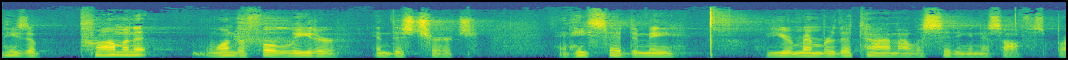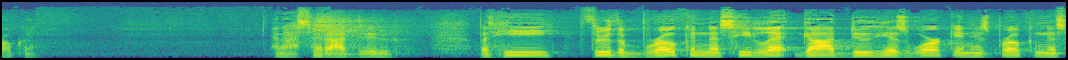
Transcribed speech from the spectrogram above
he's a prominent, wonderful leader in this church. And he said to me, You remember the time I was sitting in this office broken? And I said, I do. But he through the brokenness, he let God do his work in his brokenness,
